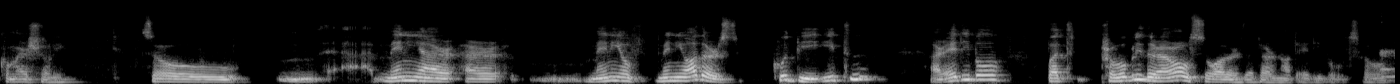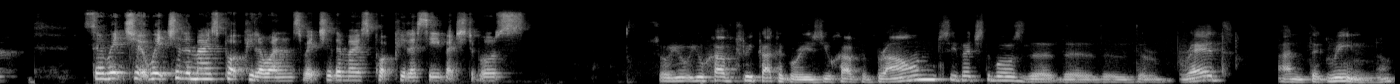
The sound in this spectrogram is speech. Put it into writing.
commercially. So mm, many are are many of many others could be eaten, are edible, but probably there are also others that are not edible. So. So which which are the most popular ones? Which are the most popular sea vegetables? So you, you have three categories. You have the brown sea vegetables, the the, the, the red, and the green. No?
